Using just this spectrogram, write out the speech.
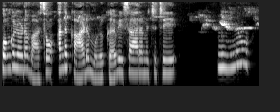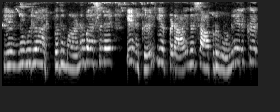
பொங்கலோட வாசம் அந்த காடு முழுக்க வீச ஆரம்பிச்சிச்சு. மீனு என்ன ஒரு அற்புதமான வாசனை. எனக்கு எப்படா இதை சாப்பிடுவோன்னு இருக்கு.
